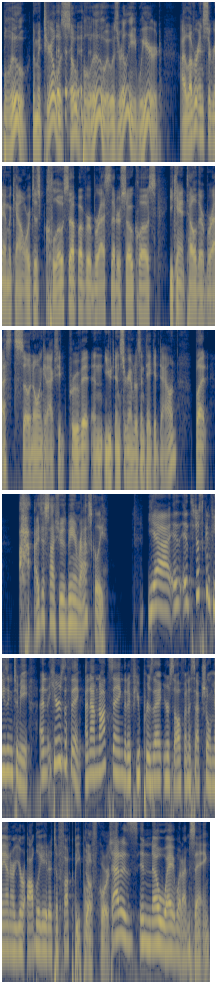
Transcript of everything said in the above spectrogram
blue. The material was so blue. It was really weird. I love her Instagram account where it's just close up of her breasts that are so close you can't tell they're breasts, so no one can actually prove it, and you Instagram doesn't take it down. But I just thought she was being rascally. Yeah, it, it's just confusing to me. And here's the thing, and I'm not saying that if you present yourself in a sexual manner, you're obligated to fuck people. Of course. That is in no way what I'm saying.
